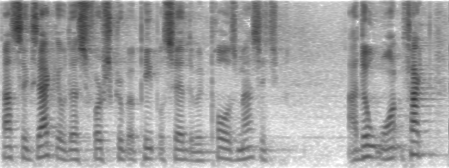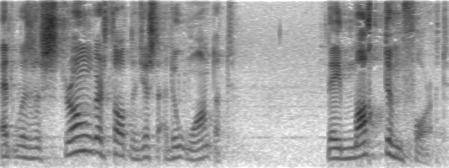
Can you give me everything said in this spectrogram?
That's exactly what this first group of people said about Paul's message. I don't want. In fact, it was a stronger thought than just I don't want it. They mocked him for it.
